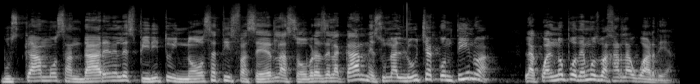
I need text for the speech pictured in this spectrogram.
buscamos andar en el Espíritu y no satisfacer las obras de la carne. Es una lucha continua, la cual no podemos bajar la guardia.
